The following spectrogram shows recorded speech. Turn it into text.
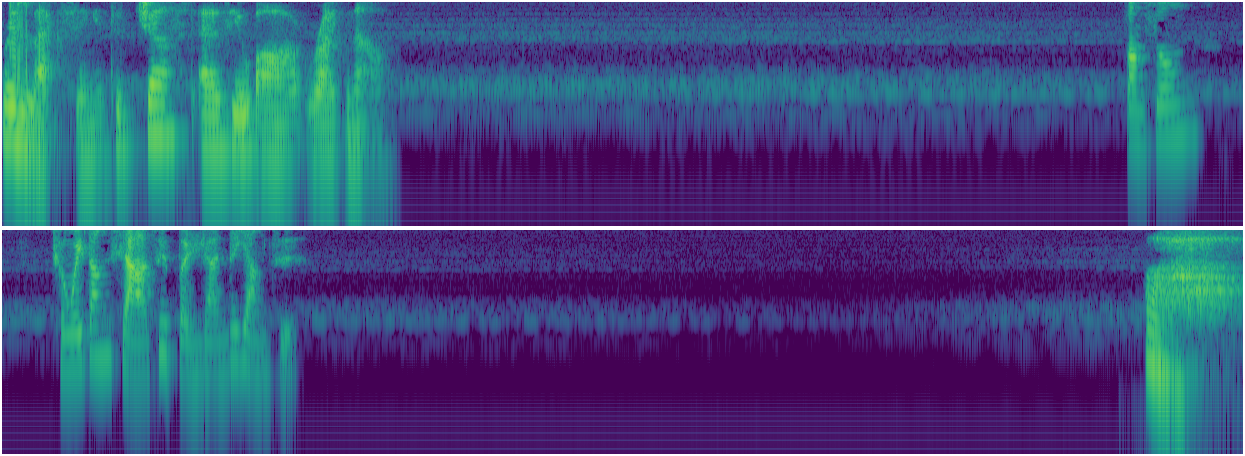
relaxing into just as you are right now. 放松，成为当下最本然的样子。Ah,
